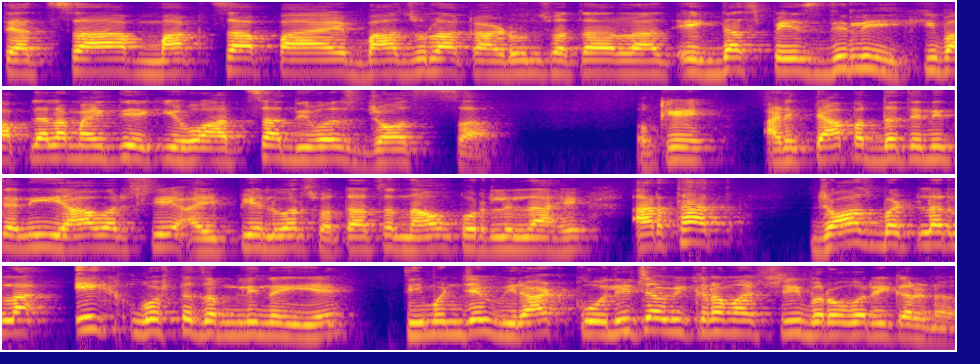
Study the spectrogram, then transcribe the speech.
त्याचा मागचा पाय बाजूला काढून स्वतःला एकदा स्पेस दिली की आपल्याला माहिती आहे की हो आजचा दिवस जॉसचा. ओके? आणि त्या पद्धतीने त्यांनी यावर्षी आय पी एलवर स्वतःचं नाव कोरलेलं आहे. अर्थात जॉस बटलरला एक गोष्ट जमली नाहीये ती म्हणजे विराट कोहलीच्या विक्रमाशी बरोबरी करणं.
